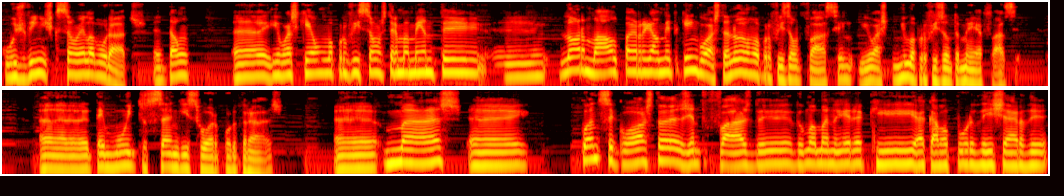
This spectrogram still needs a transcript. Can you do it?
com os vinhos que são elaborados. Então uh, eu acho que é uma profissão extremamente uh, normal para realmente quem gosta. Não é uma profissão fácil, eu acho que nenhuma profissão também é fácil. Uh, tem muito sangue e suor por trás. Uh, mas uh, quando se gosta, a gente faz de, de uma maneira que acaba por deixar de,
